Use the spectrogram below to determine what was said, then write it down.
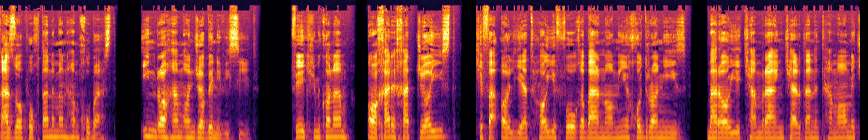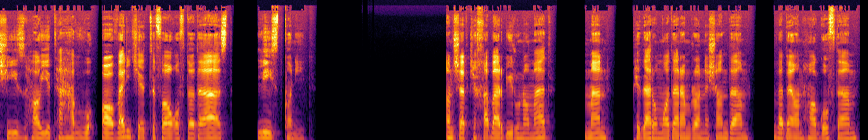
غذا پختن من هم خوب است. این را هم آنجا بنویسید. فکر می کنم آخر خط جایی است که فعالیت های فوق برنامه خود را نیز برای کمرنگ کردن تمام چیزهای تهوع آوری که اتفاق افتاده است لیست کنید. آن شب که خبر بیرون آمد من پدر و مادرم را نشاندم و به آنها گفتم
